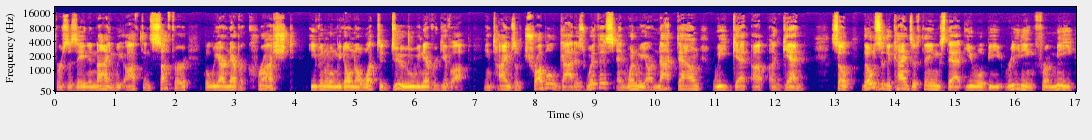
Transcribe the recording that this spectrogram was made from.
verses 8 and 9. We often suffer, but we are never crushed even when we don't know what to do, we never give up. In times of trouble, God is with us, and when we are knocked down, we get up again. So, those are the kinds of things that you will be reading from me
